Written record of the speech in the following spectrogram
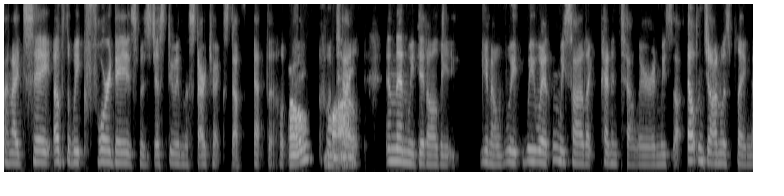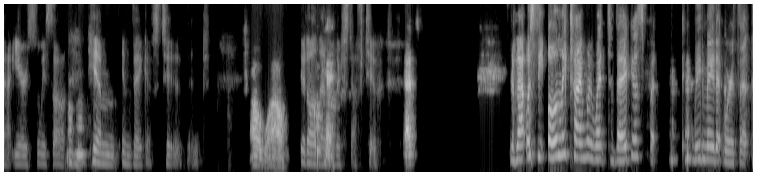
and I'd say of the week, four days was just doing the Star Trek stuff at the ho- oh, hotel, my. and then we did all the you know, we we went and we saw like Penn and Teller, and we saw Elton John was playing that year, so we saw uh-huh. him in Vegas too, and oh wow, did all okay. that other stuff too. That's that was the only time we went to Vegas, but we made it worth it.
